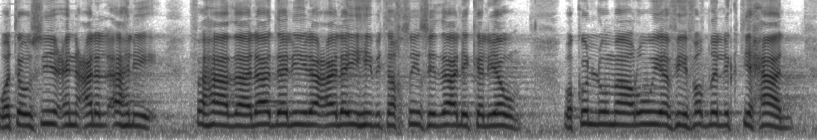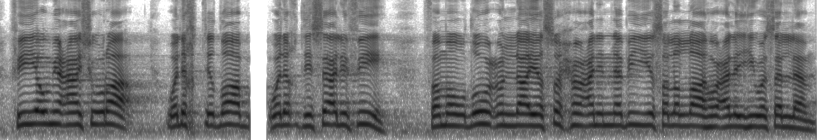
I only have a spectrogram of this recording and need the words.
وتوسيع على الأهل فهذا لا دليل عليه بتخصيص ذلك اليوم. وكل ما روي في فضل الاكتحال في يوم عاشوراء والاختضاب والاغتسال فيه فموضوع لا يصح عن النبي صلى الله عليه وسلم.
